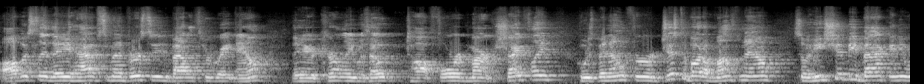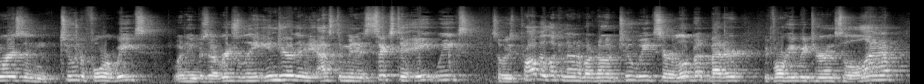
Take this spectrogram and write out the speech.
Obviously, they have some adversity to battle through right now. They are currently without top forward Mark Scheifele, who's been out for just about a month now. So he should be back anywhere in two to four weeks. When he was originally injured, they estimated six to eight weeks. So he's probably looking at about another two weeks or a little bit better before he returns to the lineup.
